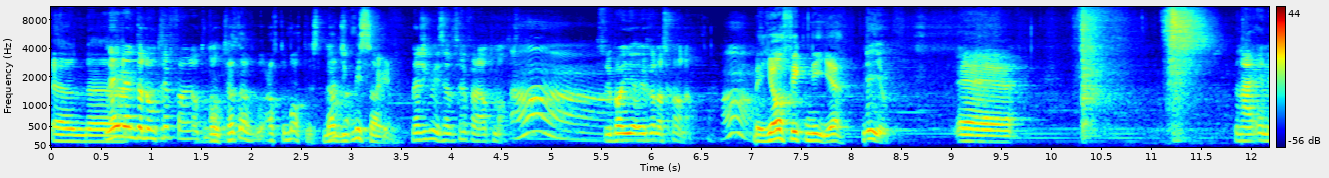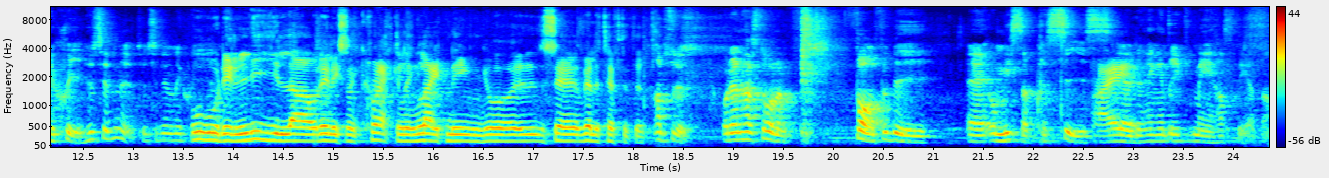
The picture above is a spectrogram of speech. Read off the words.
en... eh, Nej, vänta, de träffar de automatiskt. träffar automatiskt. Magic Missile. Magic Missile träffar automatiskt. Ah! Så du bara rullar skada. ah. Men jag fick nio. Nio. Eh, den här energin, hur ser den ut? Hur ser den energin Oh, ut? det är lila och det är liksom crackling lightning och det ser väldigt häftigt ut. Absolut. Och den här strålen far förbi eh, och missar precis. Nej. Eh, den hänger inte riktigt med i hastigheten.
